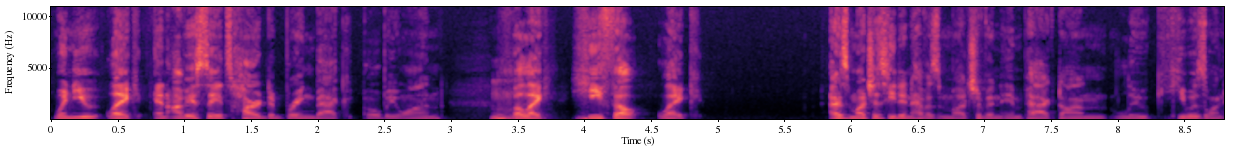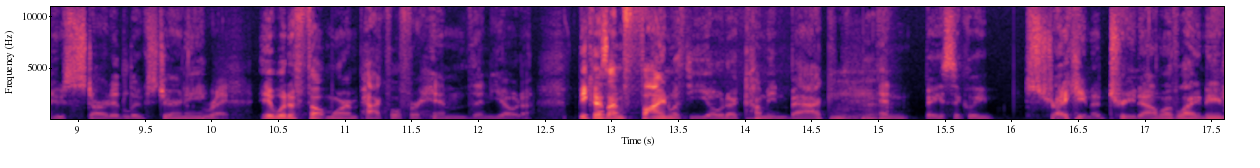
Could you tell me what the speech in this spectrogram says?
when you like and obviously it's hard to bring back Obi-Wan Mm-hmm. but like he felt like as much as he didn't have as much of an impact on Luke, he was the one who started Luke's journey. Right. It would have felt more impactful for him than Yoda. Because I'm fine with Yoda coming back Mm-hmm. and basically striking a tree down with lightning,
